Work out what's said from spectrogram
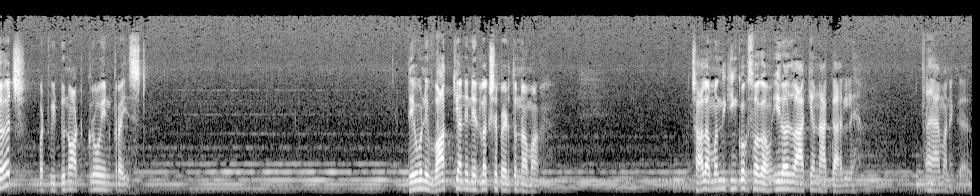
church but we do not grow in Christ దేవుని వాక్యాన్ని నిర్లక్ష్య పెడుతున్నామా? చాలా మందికి ఇంకొక స్వభావం ఈరోజు వాక్యం నాకు కాదులే. మనకు కాదు.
